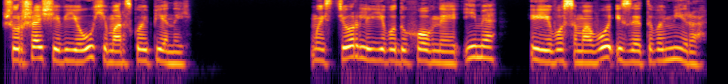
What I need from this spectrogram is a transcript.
шуршащий в ее ухе морской пеной. «Мы стерли его духовное имя и его самого из этого мира».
